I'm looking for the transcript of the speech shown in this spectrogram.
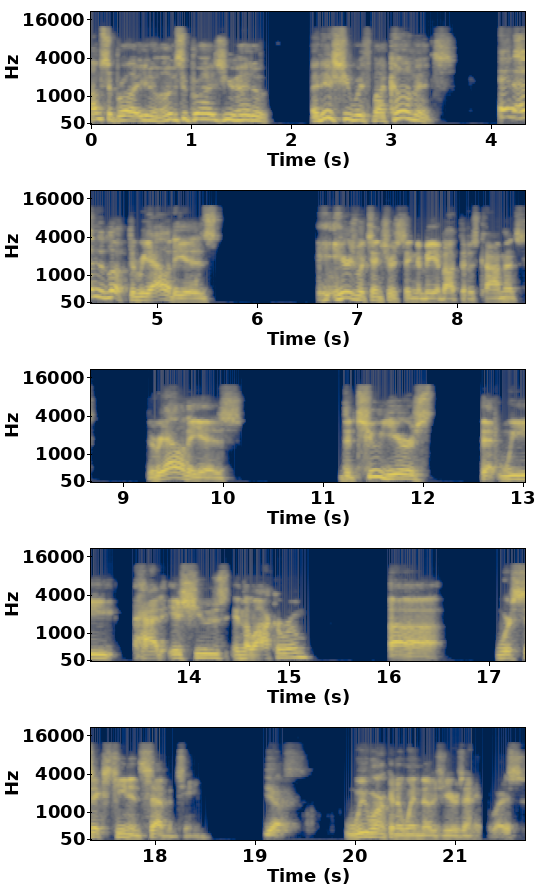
I'm surprised, you know, I'm surprised you had a an issue with my comments. And and look, the reality is, here's what's interesting to me about those comments. The reality is, the two years that we had issues in the locker room, uh, were 16 and 17. Yes, we weren't going to win those years anyways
